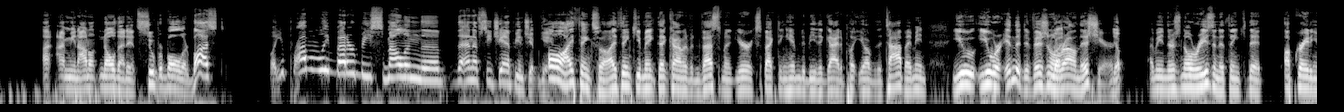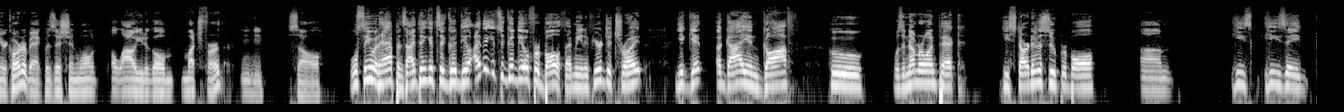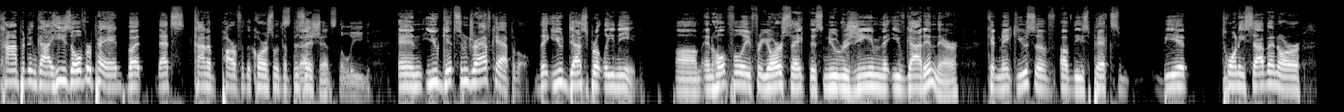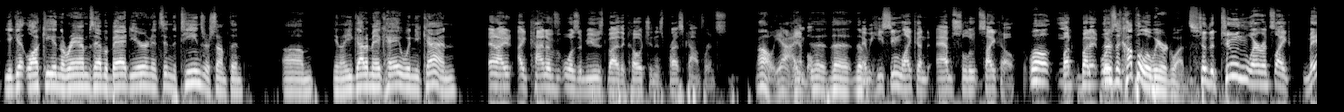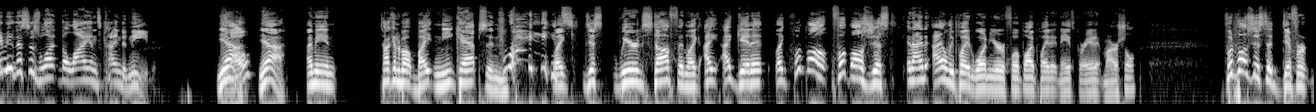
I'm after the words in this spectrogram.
I, I mean, I don't know that it's Super Bowl or bust, but you probably better be smelling the the NFC Championship game. Oh, I think so. I think you make that kind of investment. You're expecting him to be the guy to put you over the top. I mean, you you were in the divisional Right. round this year. Yep. I mean, there's no reason to think that upgrading your quarterback position won't allow you to go much further. Mm-hmm. So we'll see what happens. I think it's a good deal. I think it's a good deal for both. I mean, if you're Detroit, you get a guy in Goff who was a number one pick. He started a Super Bowl. Um, he's he's a competent guy. He's overpaid, but that's kind of par for the course with the That- position. that's the league. and you get some draft capital that you desperately need. Um, and hopefully, for your sake, this new regime that you've got in there can make use of of these picks, be it twenty seven or you get lucky and the Rams have a bad year and it's in the teens or something. Um, you know, you got to make hay when you can. And I, I kind of was amused by the coach in his press conference. Oh yeah, I, the the, the I mean, he seemed like an absolute psycho. well, But but it there's a couple of weird ones. to the tune where it's like maybe this is what the Lions kind of need. Yeah, know? yeah. I mean, talking about biting kneecaps and Right. like just weird stuff and like I I get it. Like football football's just and I I only played one year of football. I played it in 8th grade at Marshall. Football's just a different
